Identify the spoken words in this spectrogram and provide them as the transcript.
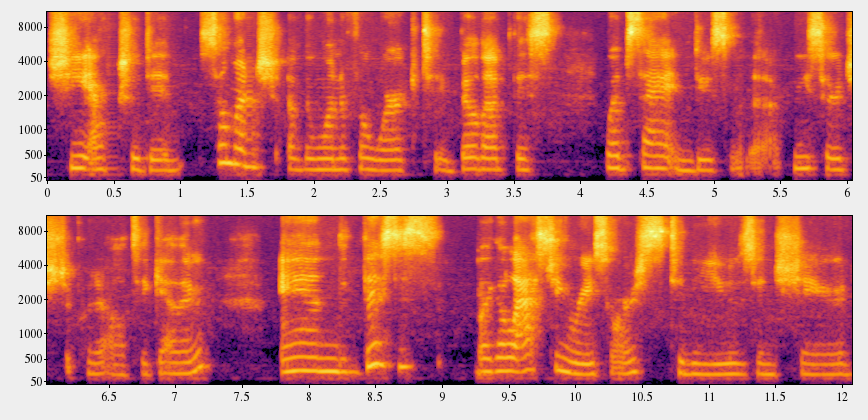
She actually did so much of the wonderful work to build up this website and do some of the research to put it all together. And this is like a lasting resource to be used and shared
